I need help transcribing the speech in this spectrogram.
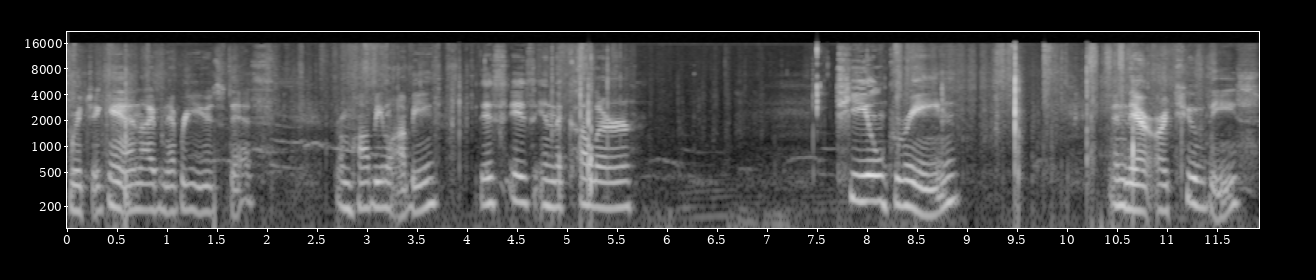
which again, I've never used this, from Hobby Lobby. This is in the color teal green, and there are two of these.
